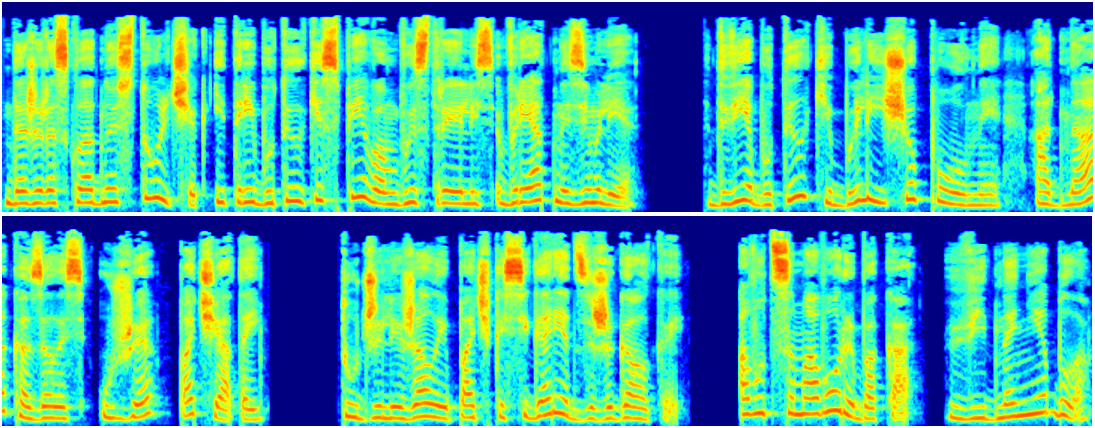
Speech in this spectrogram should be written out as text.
Даже раскладной стульчик и три бутылки с пивом выстроились в ряд на земле. Две бутылки были еще полные, одна оказалась уже початой. Тут же лежала и пачка сигарет с зажигалкой, а вот самого рыбака видно не было.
